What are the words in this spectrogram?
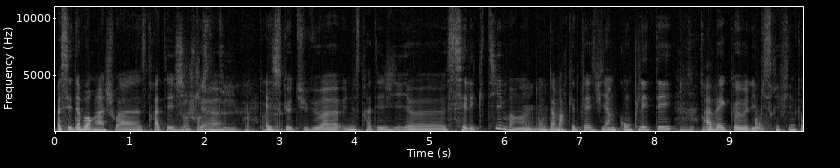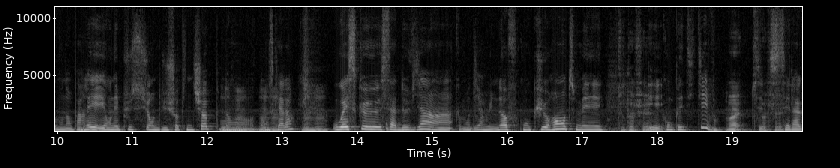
Bah, c'est d'abord un choix stratégique. C'est un choix stratégique, Est-ce que tu veux euh, une stratégie euh, sélective hein? mm, Donc mm, ta mm. marketplace vient compléter avec euh, l'épicerie fine, comme on en parlait, et on est plus sur du shop-in-shop dans, mm-hmm, dans ce mm-hmm, cas-là mm-hmm. Ou est-ce que ça devient comment dire, une offre concurrente, mais tout à fait. Et compétitive? Ouais, C'est la,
